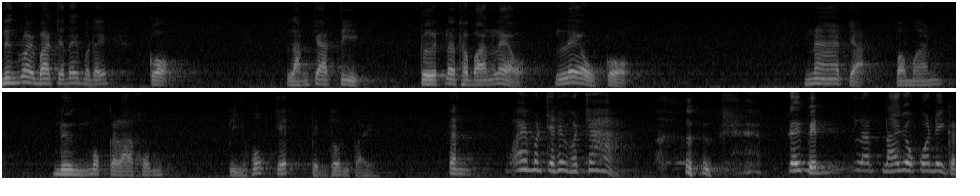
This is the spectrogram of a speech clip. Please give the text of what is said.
หนึ่งร้อยบาทจะได้เมื่อใดก็หลังจากที่เกิดรัฐบาลแล้ว แล้วก็น่าจะประมาณหนึ่งมกราคม ปีหกเจ็ดเป็นต้นไปแต่ไอ้มันจะได้พระเจ้า ได้เป็นนายกวันนี้ก็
